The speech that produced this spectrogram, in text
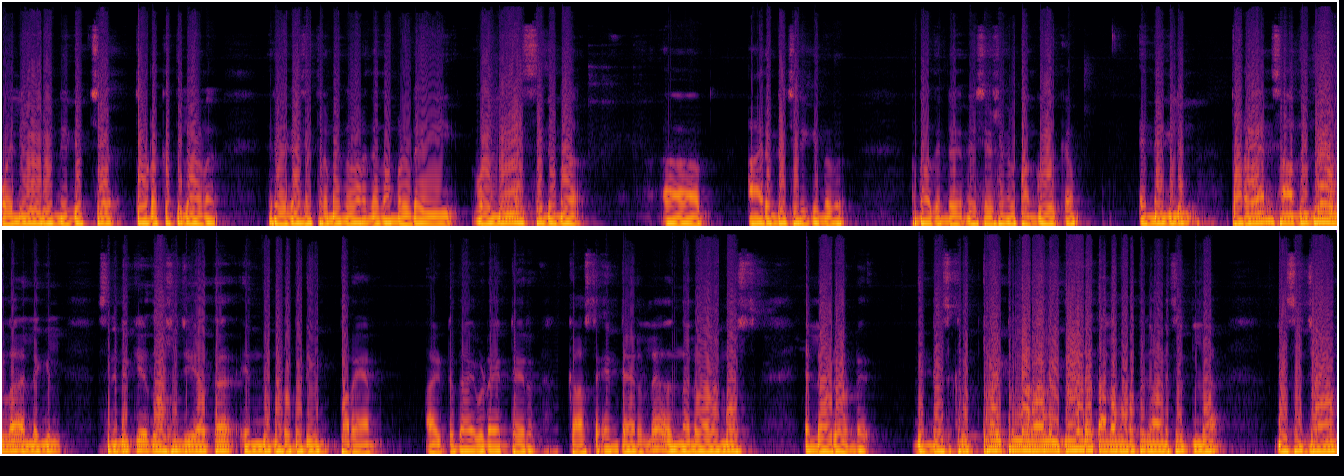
വലിയൊരു മികച്ച തുടക്കത്തിലാണ് രേഖാചിത്രം എന്ന് പറഞ്ഞ നമ്മളുടെ ഈ വലിയ സിനിമ ആരംഭിച്ചിരിക്കുന്നത്. അപ്പോൾ അതിന്റെ വിശേഷങ്ങൾ പങ്കുവെക്കാം. എന്തെങ്കിലും പറയാൻ സാധ്യതയുള്ള അല്ലെങ്കിൽ സിനിമയ്ക്ക് ദോഷം ചെയ്യാത്ത എന്ത് മറുപടിയും പറയാൻ ആയിട്ട് ഇതാ ഇവിടെ എന്റയർ കാസ്റ്റ് എന്റയർ അല്ല എന്നാലും ഓൾമോസ്റ്റ് എല്ലാവരും ഉണ്ട്. ഇതിന്റെ സ്ക്രിപ്റ്റ് ആയിട്ടുള്ള ഒരാൾ ഇതുവരെ തല പുറത്ത് കാണിച്ചിട്ടില്ല. മിസ്റ്റർ ജോൺ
